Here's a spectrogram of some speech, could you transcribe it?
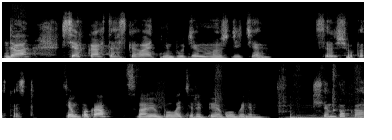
Да, всех карт раскрывать не будем, ждите следующего подкаста. Всем пока. С вами была терапия Гоголем. Всем пока.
